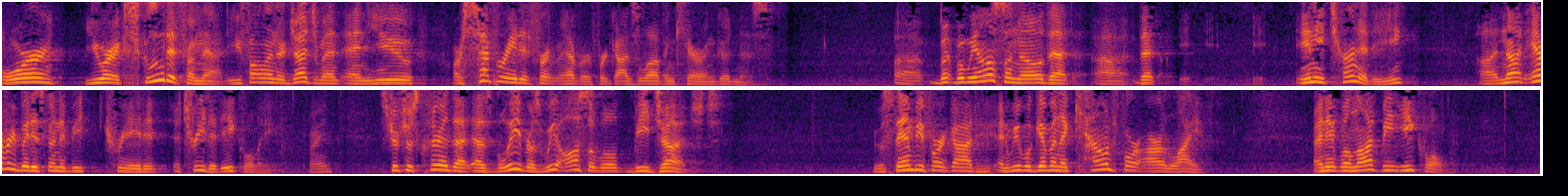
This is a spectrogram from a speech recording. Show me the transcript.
or you are excluded from that. You fall under judgment and you are separated forever for God's love and care and goodness. Uh, but, but we also know that, uh, that in eternity, uh, not everybody is going to be created, uh, treated equally. Right? Scripture is clear that as believers, we also will be judged. We will stand before God and we will give an account for our life. And it will not be equal.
